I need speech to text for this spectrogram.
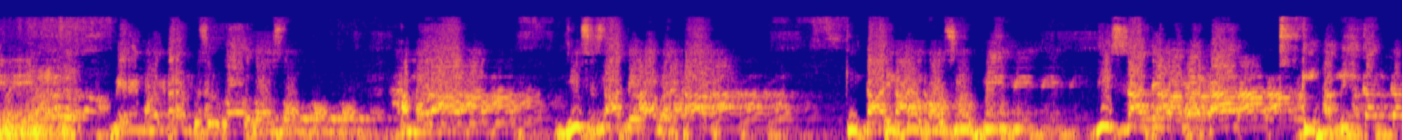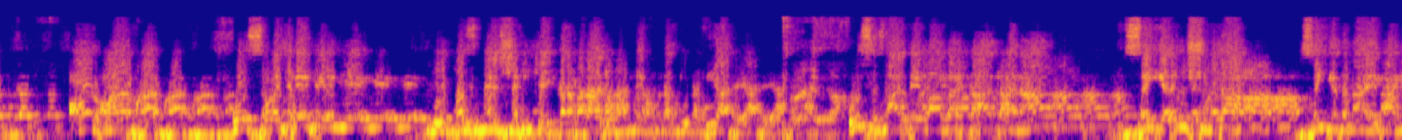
मेरे मोहतरम बुज़ुर्ग और दोस्तों, हम और आप जिस जाते बाबरकार की तारीखों को में जिस जाते बाबरकार की हकीकत और मार्फत को समझने के लिए ये बज़्म शहीद करबला जो हमने मुनद किया है, उस जाते बाबरकत का नाम? सैयद शुहदा, सैयदना इमाम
